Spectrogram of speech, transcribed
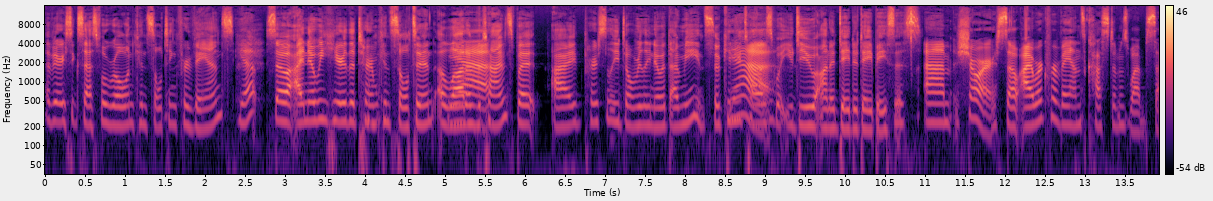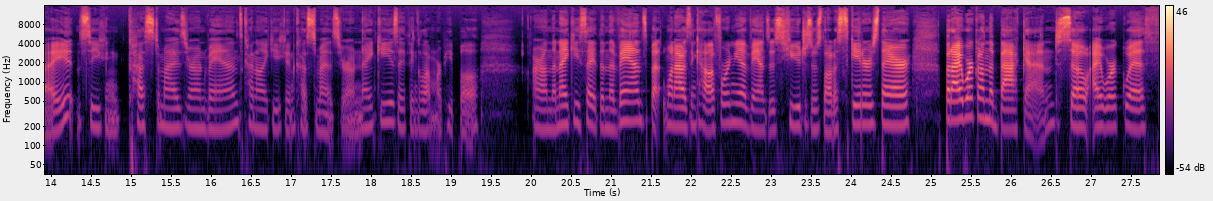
a very successful role in consulting for vans. Yep. So I know we hear the term consultant a lot of the times, but I personally don't really know what that means. So can you tell us what you do on a day to day basis? Um, sure. So I work for Vans Customs website, so you can customize your own vans, kind of like you can customize your own Nikes. I think a lot more people are on the Nike site than the Vans, but when I was in California, Vans is huge. There's a lot of skaters there, but I work on the back end. So I work with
